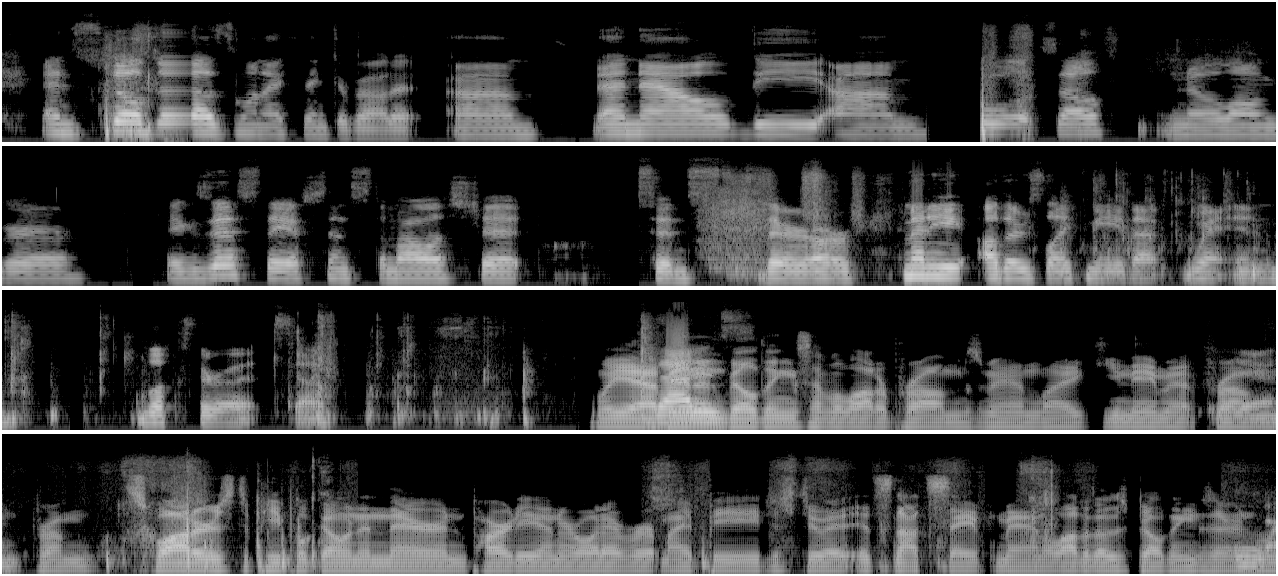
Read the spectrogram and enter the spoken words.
and still does when I think about it. Um, and now the um, school itself no longer exists. They have since demolished it since there are many others like me that went and looked through it. So Well, yeah, That abandoned is- buildings have a lot of problems, man. Like you name it, from Yeah. from squatters to people going in there and partying or whatever it might be. Just do it. It's not safe, man. A lot of those buildings are in No.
